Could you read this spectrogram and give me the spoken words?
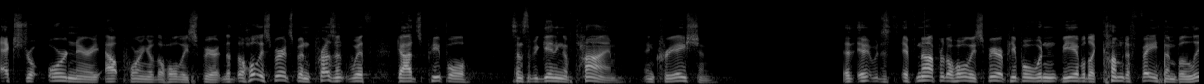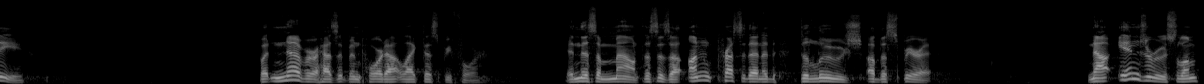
extraordinary outpouring of the Holy Spirit. The Holy Spirit's been present with God's people since the beginning of time and creation. It, it if not for the Holy Spirit, people wouldn't be able to come to faith and believe. But never has it been poured out like this before in this amount. This is an unprecedented deluge of the Spirit. Now, in Jerusalem,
